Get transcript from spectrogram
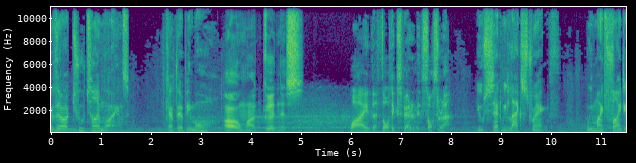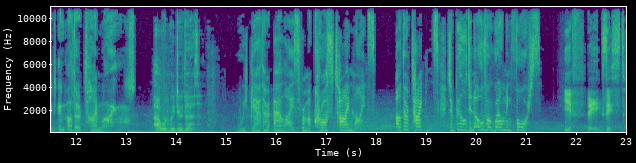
If there are two timelines, can't there be more? Oh my goodness. Why the thought experiment, Sorcerer? You said we lack strength. We might find it in other timelines. How would we do that? We gather allies from across timelines, other titans, to build an overwhelming force. If they exist.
